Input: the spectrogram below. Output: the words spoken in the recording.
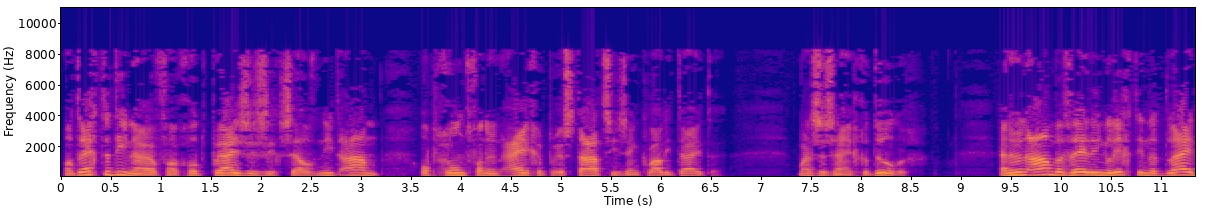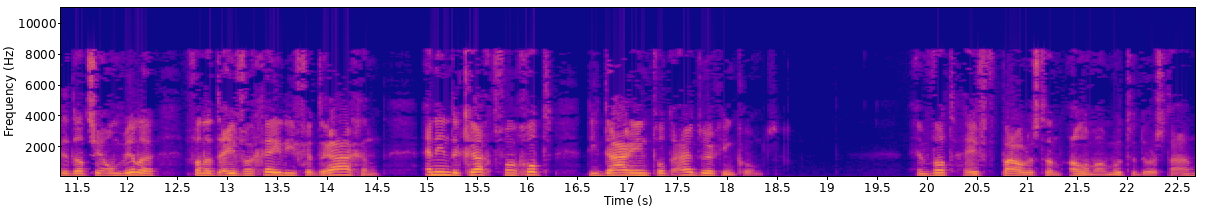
Want echte dienaren van God prijzen zichzelf niet aan op grond van hun eigen prestaties en kwaliteiten, maar ze zijn geduldig. En hun aanbeveling ligt in het lijden dat zij omwille van het evangelie verdragen en in de kracht van God die daarin tot uitdrukking komt. En wat heeft Paulus dan allemaal moeten doorstaan?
